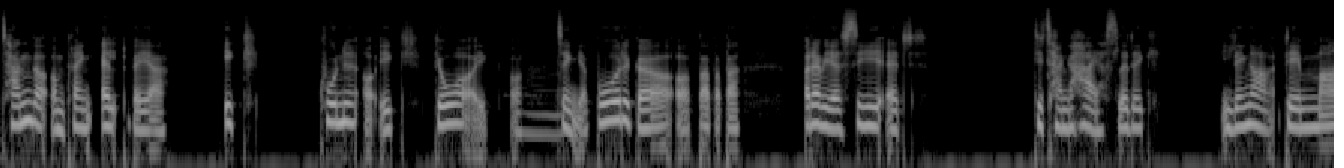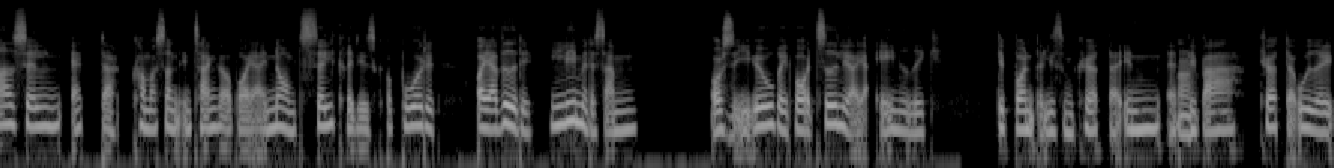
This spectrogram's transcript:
tanker omkring alt, hvad jeg ikke kunne, og ikke gjorde, og, ikke, og mm. ting, jeg burde gøre, og ba, ba, ba. Og der vil jeg sige, at de tanker har jeg slet ikke længere. Det er meget sjældent, at der kommer sådan en tanke op, hvor jeg er enormt selvkritisk og burde og jeg ved det lige med det samme. Også mm. i øvrigt, hvor tidligere jeg anede ikke det bånd, der ligesom kørte derinde, at ja. det bare kørte derud af.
